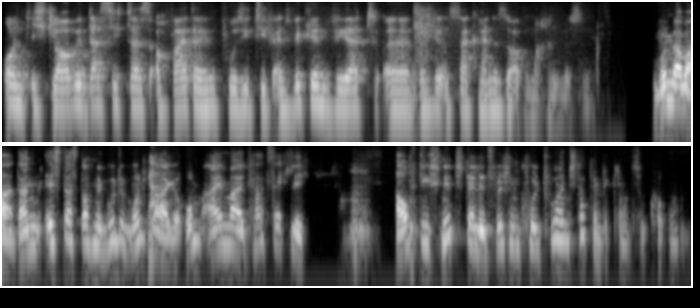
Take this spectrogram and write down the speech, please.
Und ich glaube, dass sich das auch weiterhin positiv entwickeln wird, äh, dass wir uns da keine Sorgen machen müssen. Wunderbar, dann ist das doch eine gute Grundlage, ja. um einmal tatsächlich auf die Schnittstelle zwischen Kultur und Stadtentwicklung zu gucken.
